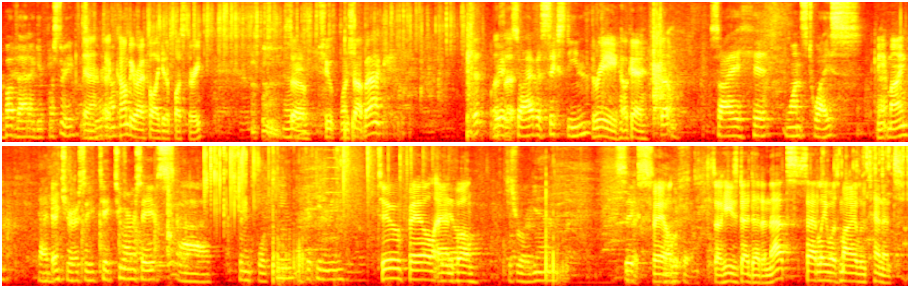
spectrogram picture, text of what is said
above that, I get plus three. So Yeah, we combi rifle I get a plus three. So shoot one shot back. Okay, so I have a 16. Three. Okay. So So I hit once, twice. Beat mine. I beat yours. So you take two armor saves, uh, strength 14, uh, 15, I mean. Two fail and well Just roll again. Six. fail. fail. So he's dead dead, and that sadly was my lieutenant.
